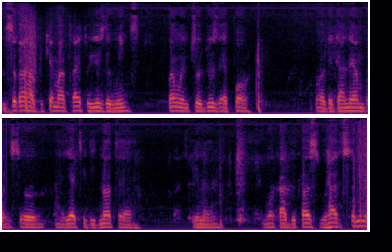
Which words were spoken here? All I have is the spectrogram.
the second half, we came out, tried to use the wings when we introduced a Paul for the Ghanaian boys. So uh, yet it did not, uh, you know, work out because we had so many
